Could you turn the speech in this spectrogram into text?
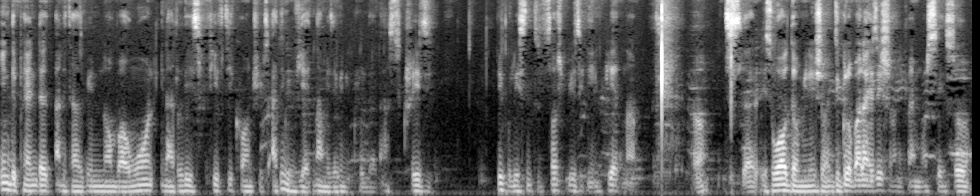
independent and it has been number one in at least 50 countries. I think Vietnam is even included. That's crazy. People listen to such music in Vietnam. Uh, it's, uh, it's world domination, it's globalization, if I must say. So,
